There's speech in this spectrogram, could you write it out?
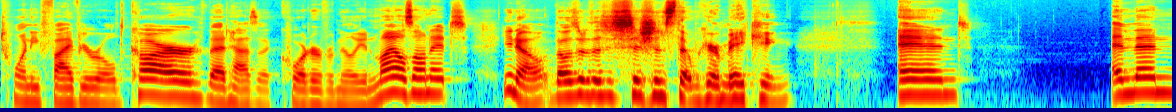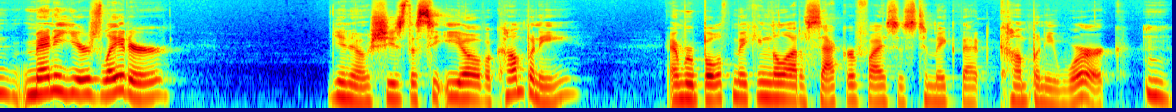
25 year old car that has a quarter of a million miles on it you know those are the decisions that we are making and and then many years later you know she's the ceo of a company and we're both making a lot of sacrifices to make that company work. Mm.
